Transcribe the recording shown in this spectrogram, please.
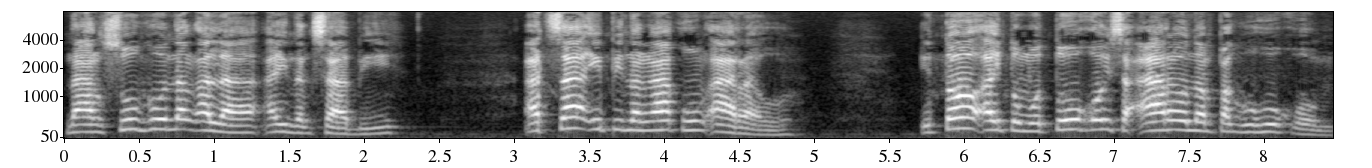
na ang sugo ng ala ay nagsabi, At sa ipinangakong araw, ito ay tumutukoy sa araw ng paghuhukom,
